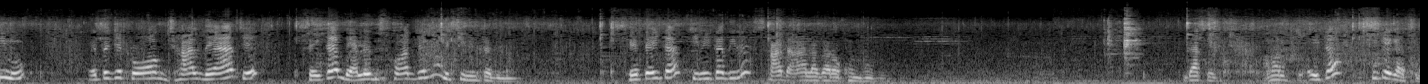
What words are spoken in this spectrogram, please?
দিনু, এতে যে টক ঝাল দেয়া আছে, সেইটা ব্যালেন্স হওয়ার জন্য আমি চিনিটা খেতে এইটা চিনিটা দিলে স্বাদ আলাদা রকম হবে। দেখো, আমার এইটা ফুটে গেছে।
